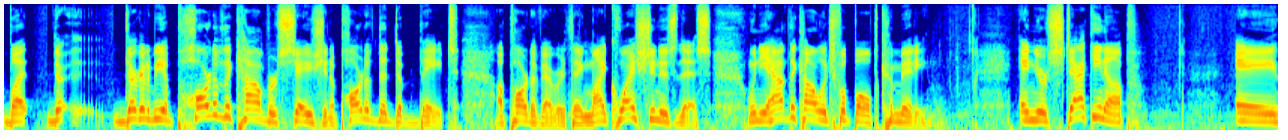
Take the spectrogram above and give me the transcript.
But they're they're going to be a part of the conversation, a part of the debate, a part of everything. My question is this: When you have the college football committee and you're stacking up a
